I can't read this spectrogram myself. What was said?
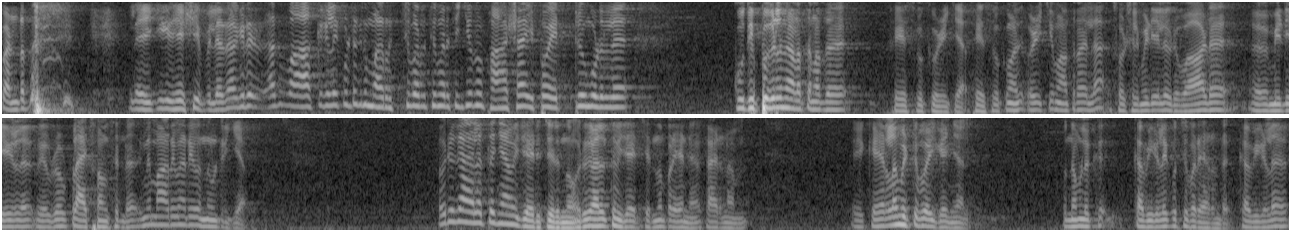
പണ്ടത്തെ ലൈക്കിക ശേഷി ഇല്ല അങ്ങനെ അത് വാക്കുകളെ കൊണ്ട് ഇങ്ങനെ മറിച്ച് മറിച്ച് മറിച്ച് ഭാഷ ഇപ്പോൾ ഏറ്റവും കൂടുതൽ കുതിപ്പുകൾ നടത്തുന്നത് ഫേസ്ബുക്ക് വഴിക്കുക ഫേസ്ബുക്ക് വഴിക്ക് മാത്രമല്ല സോഷ്യൽ മീഡിയയിൽ ഒരുപാട് മീഡിയകൾ ഒരുപാട് പ്ലാറ്റ്ഫോംസ് ഉണ്ട്. ഇങ്ങനെ മാറി മാറി വന്നുകൊണ്ടിരിക്കുക. ഒരു കാലത്ത് ഞാൻ വിചാരിച്ചിരുന്നു ഒരു കാലത്ത് വിചാരിച്ചിരുന്നു പറയാൻ കാരണം കേരളം വിട്ടുപോയി കഴിഞ്ഞാൽ നമ്മൾ കവികളെക്കുറിച്ച് പറയാറുണ്ട്. കവികൾ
